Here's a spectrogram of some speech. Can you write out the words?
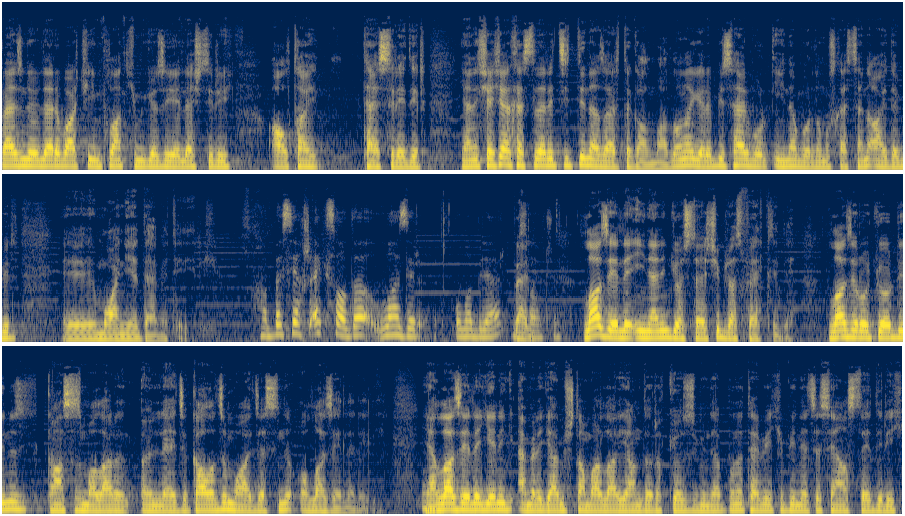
Bəzi növləri var ki, implant kimi gözə yerləşdiririk, 6 ay təsir edir. Yəni şəkər xəstələri ciddi nəzarətdə qalmalıdır. Ona görə biz hər vur, iynə vurduğumuz xəstəni ayda bir e, müayinəyə dəvət edirik. Ha, bəs yaxşı, əks halda lazer ola bilər, Bəli. misal üçün. Lazerlə iynənin göstərişi biraz fərqlidir. Lazer o gördüyünüz qansızmaların önləyici, qalıcı müalicəsini o lazerlər eləyir. Yəni lazerlə yeni əmələ gəlmiş damarları yandırırıq göz zibində. Bunu təbii ki, bir neçə seansda edirik.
